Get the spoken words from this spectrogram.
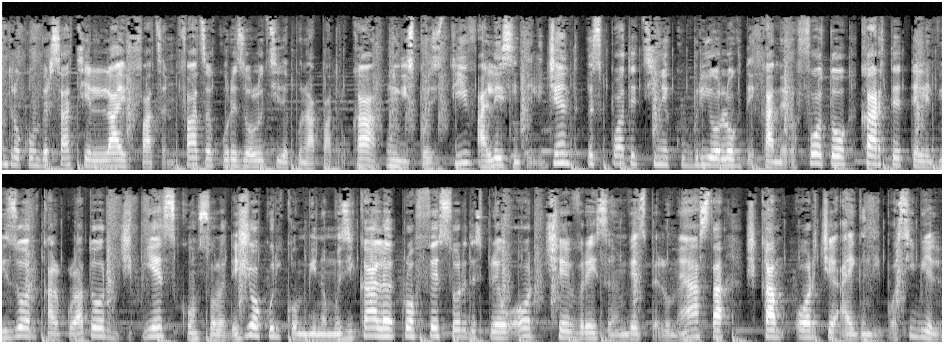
într-o conversație live față în față cu rezoluții de până la 4K. Un dispozitiv ales inteligent îți poate ține cu brio loc de cameră foto, carte, televizor, calculator, GPS, consolă de jocuri, combină muzicală, profesor despre orice vrei să înveți pe lumea asta și cam orice ai gândit posibil.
